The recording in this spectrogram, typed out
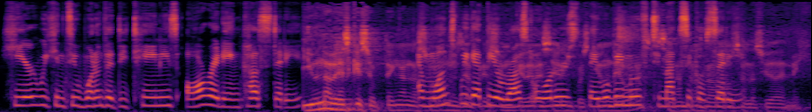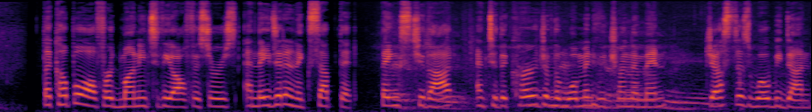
Here we can see one of the detainees already in custody. And once we get the arrest orders, they will be moved to Mexico City. The couple offered money to the officers and they didn't accept it. Thanks to that and to the courage of the woman who turned them in, justice will be done.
